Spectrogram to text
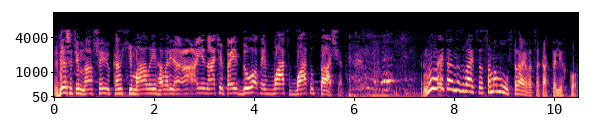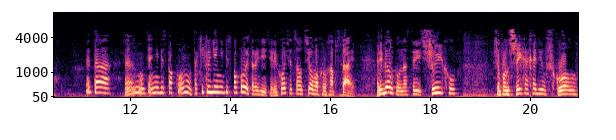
Вешать им на шею канхималы и говорить, а, иначе придут и вас в вату тащат. Ну, это называется самому устраиваться как-то легко. Это ну, тебя не беспоко... ну, таких людей не беспокоит родители. Хочется вот все вокруг обставить. Ребенку настричь шику, чтобы он шика ходил в школу.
